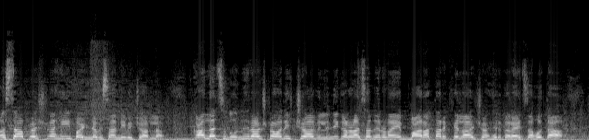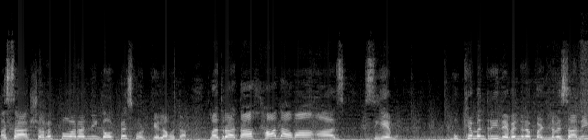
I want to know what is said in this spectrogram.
असा प्रश्नही फडणवीसांनी विचारला. कालच दोन्ही राष्ट्रवादीच्या विलिनीकरणाचा निर्णय बारा तारखेला जाहीर करायचा होता असा शरद पवारांनी गौप्यस्फोट केला होता. मात्र आता हा दावा आज सीएम मुख्यमंत्री देवेंद्र फडणवीसांनी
